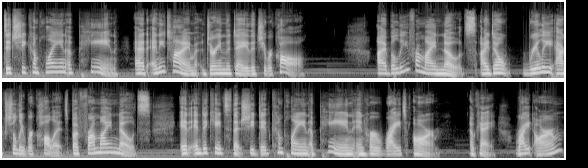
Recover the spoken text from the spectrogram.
Did she complain of pain at any time during the day that you recall? I believe from my notes, I don't really actually recall it, but from my notes, it indicates that she did complain of pain in her right arm. Okay, right arm?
